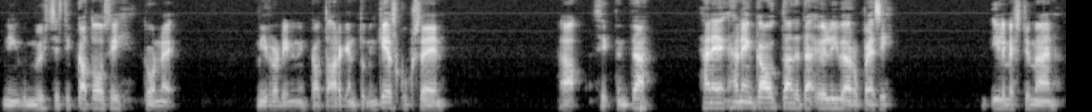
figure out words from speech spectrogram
niin kuin mystisesti katosi tuonne Mirrodinin kautta Argentumin keskukseen. Ja sitten tämä, hänen, hänen kauttaan tätä öljyä rupesi ilmestymään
